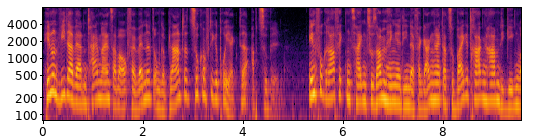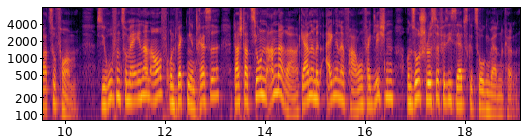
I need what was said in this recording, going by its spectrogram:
Hin und wieder werden Timelines aber auch verwendet, um geplante zukünftige Projekte abzubilden. Infografiken zeigen Zusammenhänge, die in der Vergangenheit dazu beigetragen haben, die Gegenwart zu formen. Sie rufen zum Erinnern auf und wecken Interesse, da Stationen anderer gerne mit eigenen Erfahrungen verglichen und so Schlüsse für sich selbst gezogen werden können.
